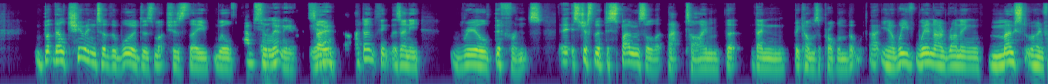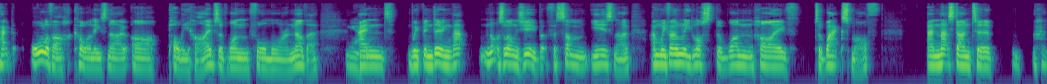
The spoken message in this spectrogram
But they'll chew into the wood as much as they will. Absolutely. So yeah. I don't think there's any real difference. It's just the disposal at that time that then becomes a problem. But uh, you know, we we're now running most, well, in fact, all of our colonies now are polyhives of one form or another, yeah. and we've been doing that not as long as you, but for some years now. And we've only lost the one hive to wax moth. And that's down to,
